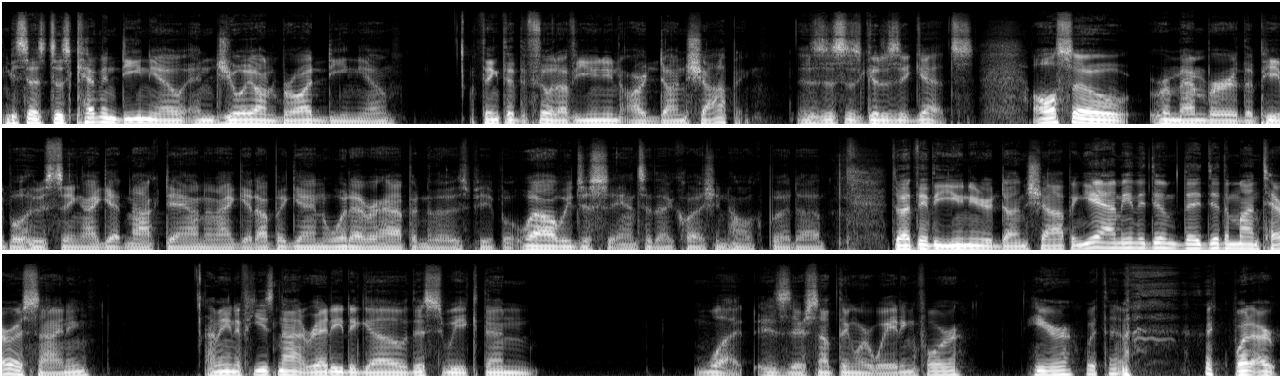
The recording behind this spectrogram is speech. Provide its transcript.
He says, "Does Kevin Dino and Joy on Broad Dino think that the Philadelphia Union are done shopping?" Is this as good as it gets? Also, remember the people who sing I get knocked down and I get up again. Whatever happened to those people? Well, we just answered that question, Hulk. But uh, do I think the Union are done shopping? Yeah, I mean, they did, they did the Monteiro signing. I mean, if he's not ready to go this week, then what? Is there something we're waiting for here with him? what are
